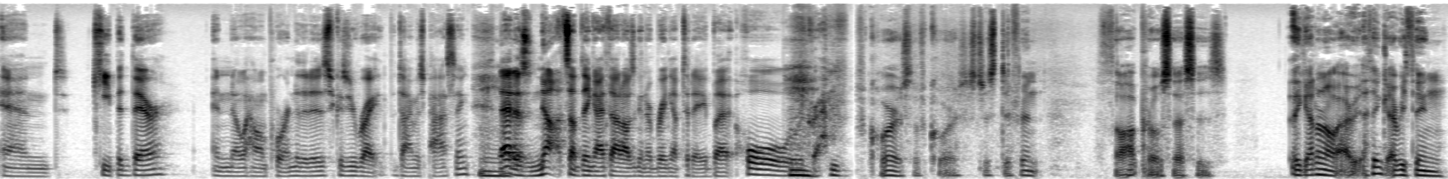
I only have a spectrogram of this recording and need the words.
and keep it there and know how important it is because you're right the time is passing mm-hmm. That is not something i thought i was going to bring up today but holy mm. crap Of course, of course. It's just different thought processes. Like, I don't know. I, I think everything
